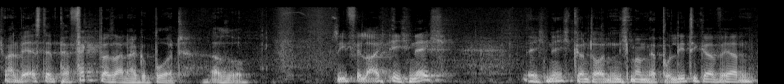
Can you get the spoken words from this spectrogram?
Ich meine, wer ist denn perfekt bei seiner Geburt? Also Sie vielleicht, ich nicht. Ich nicht, könnte heute nicht mal mehr Politiker werden,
